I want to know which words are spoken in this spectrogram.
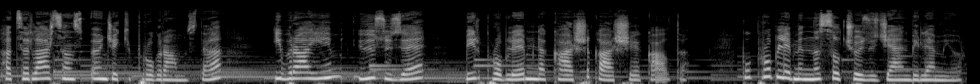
hatırlarsanız önceki programımızda İbrahim yüz yüze bir problemle karşı karşıya kaldı. Bu problemi nasıl çözeceğini bilemiyor.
